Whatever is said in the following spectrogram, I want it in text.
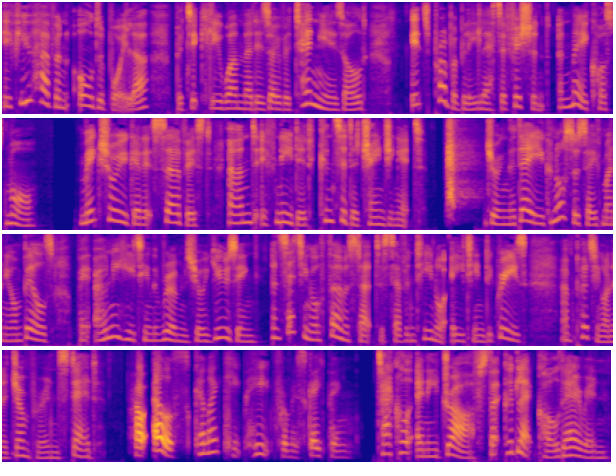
If you have an older boiler, particularly one that is over 10 years old, it's probably less efficient and may cost more. Make sure you get it serviced and, if needed, consider changing it. During the day, you can also save money on bills by only heating the rooms you're using and setting your thermostat to 17 or 18 degrees and putting on a jumper instead. How else can I keep heat from escaping? Tackle any drafts that could let cold air in.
